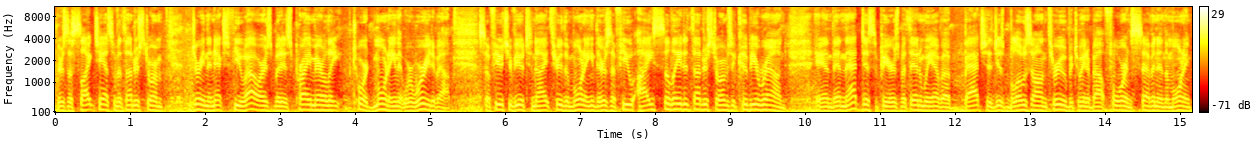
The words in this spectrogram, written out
There's a slight chance of a thunderstorm during the next few hours, but it's primarily toward morning that we're worried about. So future view tonight through the morning, there's a few isolated thunderstorms that could be around, and then that disappears. But then we have a batch that just blows on through between about 4 and 7 in the morning.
